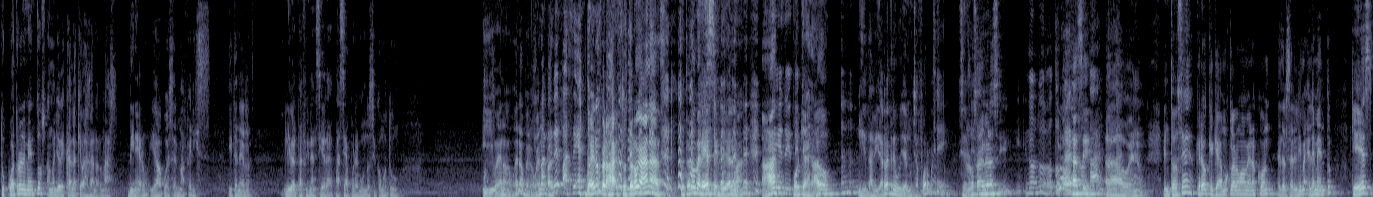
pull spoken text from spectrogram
tus cuatro elementos, a mayor escala que vas a ganar más dinero y vas a poder ser más feliz y tener libertad financiera, pasear por el mundo así como tú. Y bueno, bueno, pero bueno. A mí me. Bueno, pero tú te lo ganas, tú te lo mereces, Videlma. Ah, porque has dado. Y la vida retribuye de muchas formas. Si no lo sabes ver así. No, no, no, total, así. Ah, bueno. Entonces, creo que quedamos claros más o menos con el tercer elemento, que es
